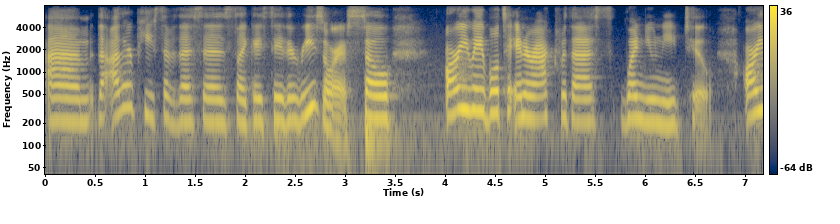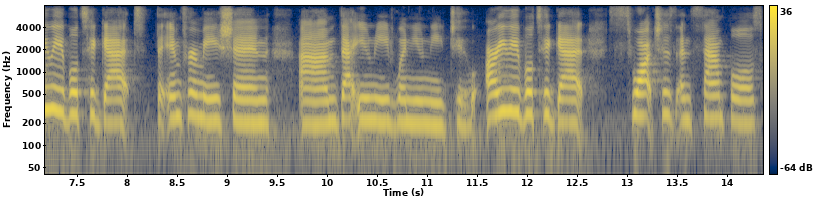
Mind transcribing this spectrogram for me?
Um, the other piece of this is, like I say, the resource. So are you able to interact with us when you need to? Are you able to get the information um, that you need when you need to? Are you able to get swatches and samples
